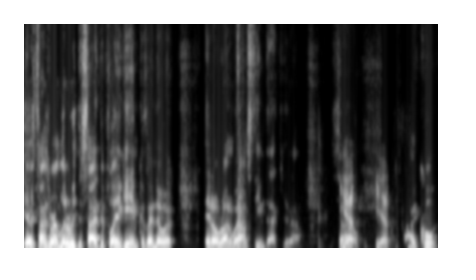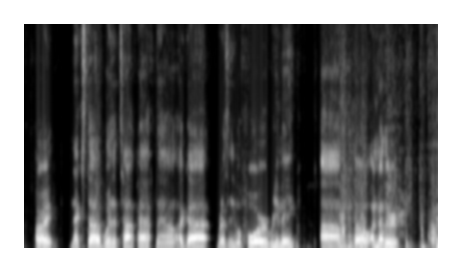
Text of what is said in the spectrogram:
There's times where I literally decide to play a game because I know it it'll run well on Steam Deck. You know. So, yeah. Yeah. All right. Cool. All right. Next up, we're in the top half now. I got Resident Evil 4 remake. Um, so another,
